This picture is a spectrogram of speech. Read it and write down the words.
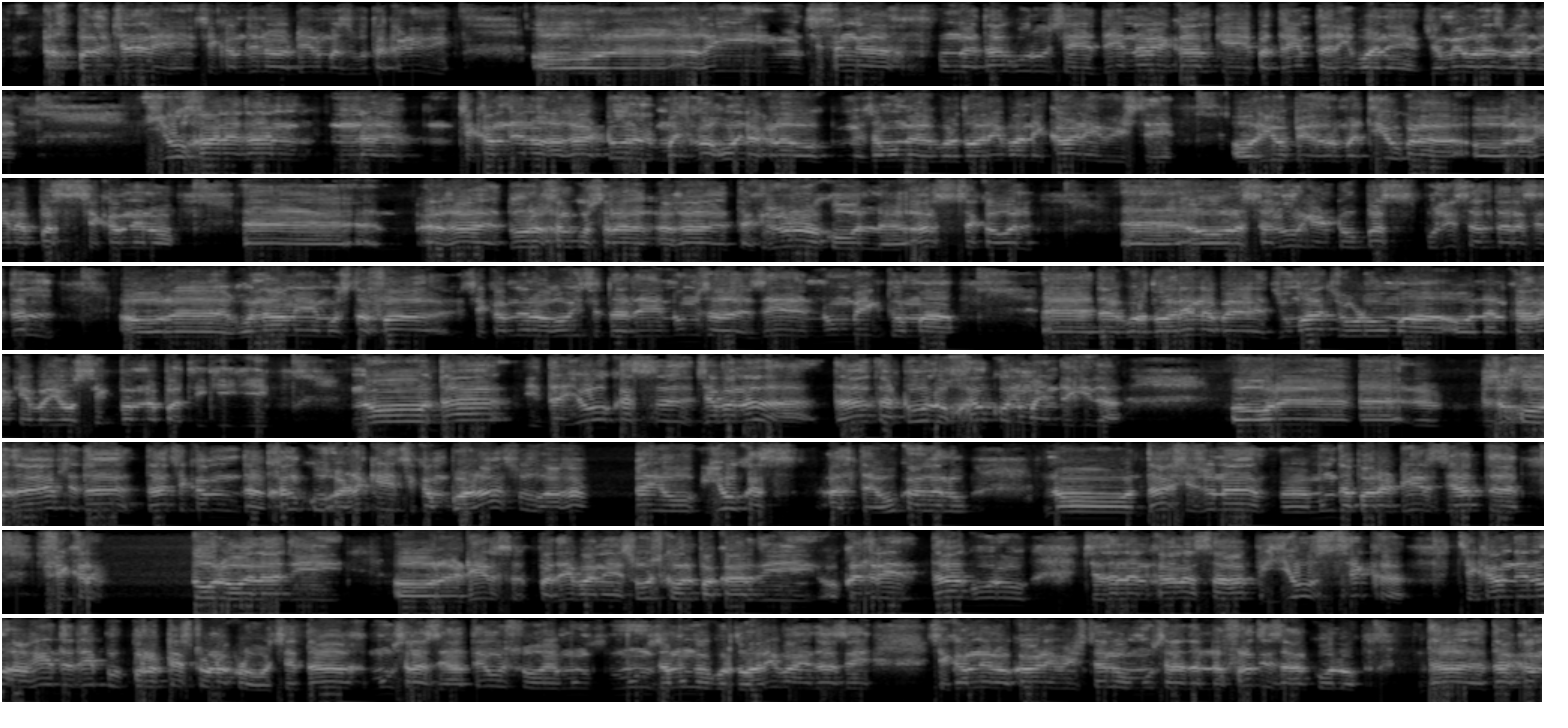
ته خپل جنډې چې کوم دی نو ډېر مضبوطه کړي دي او هغه یي چې څنګه مونږه دا ګورو چې دې نوې کال کې په دریم تاریخ باندې جمعې ورځ باندې یو خاندان چې کوم دی نو هغه ټول مجمع غونډه کړه او زمونږ ګردوارې باندې کاڼې ویشتې او یو بې حرمتي وکړه او هغې نه پس چې کوم دی نو هغه دوره خلکو سره هغه تقریرونه کول هر څه کول او څلور ګنټو پس پولیس هلته رسیدل او غلام مصطفی چې کوم دی نو هغه وایي چې د دې نوم زه نوم به ایږدوم دا ګردوارې نه به جومات جوړوم او ننکانه کې به یو سیک به هم نه پاتې کېږي نو دا د یو کس ژبه نه ده دا د ټولو خلکو نمایندګي ده او زه خو دا وایم چې دا چې کوم د خلکو اړه کې چې کوم بړاس و هغه دا یو یو کس هلته وکاږلو نو دا شیزونه مونږ د پاره ډیر زیات فکر کولو والا دي او ډیر په دې باندې سوچ کول پکار دي او کترې دا ګورو چې د ننکانه صاحب یو سیک چې کم دی نو هغه د دې په پروټیسټ ونه کړو چې دا مونږ سره زیاته او شو مونږ زمونږ ګردواري باندې دا سه چې کم دی نو کاڼې وشتل او مونږ سره د نفرت اظهار کولو دا دا کم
